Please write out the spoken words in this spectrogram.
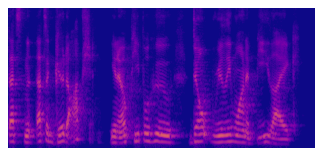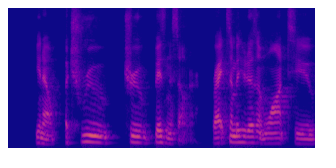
that's that's a good option. You know, people who don't really want to be like, you know, a true true business owner, right? Somebody who doesn't want to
